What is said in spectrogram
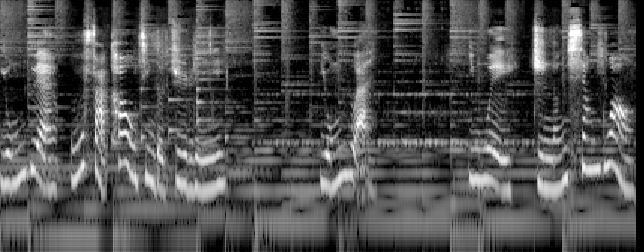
永远无法靠近的距离，永远，因为只能相望，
